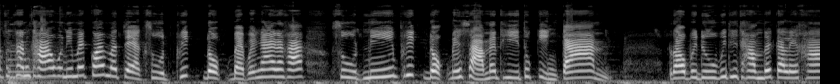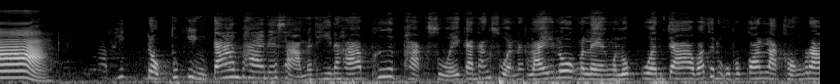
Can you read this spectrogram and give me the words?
รักทุกท่านคะวันนี้แม่ก้อยมาแจกสูตรพริกดกแบบง่ายๆนะคะ สูตรนี้พริกดกใน 3 นาทีทุกกิ่งก้าน เราไปดูวิธีทำด้วยกันเลยค่ะพริกดกทุกกิ่งก้านภายใน 3 นาทีนะคะ พืชผักสวยกันทั้งสวนนะคะไล่โรคแมลงมารบกวนจ้า วัสดุอุปกรณ์หลักของเรา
